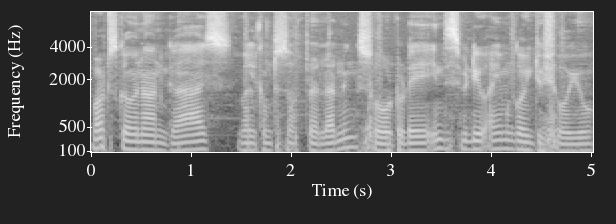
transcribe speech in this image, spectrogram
what's going on guys? Welcome to software learning. So today in this video i am going to show you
